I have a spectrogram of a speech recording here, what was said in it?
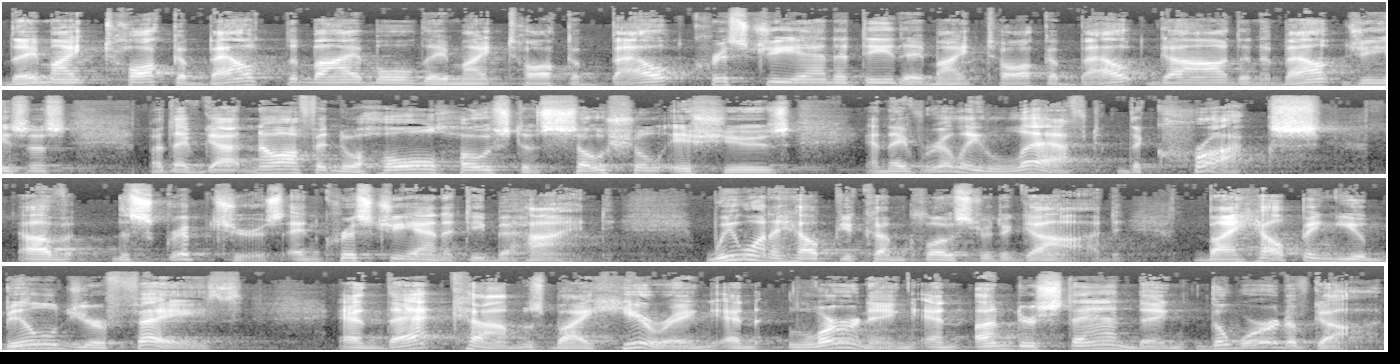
They might talk about the Bible, they might talk about Christianity, they might talk about God and about Jesus, but they've gotten off into a whole host of social issues and they've really left the crux of the scriptures and Christianity behind. We want to help you come closer to God by helping you build your faith, and that comes by hearing and learning and understanding the Word of God.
